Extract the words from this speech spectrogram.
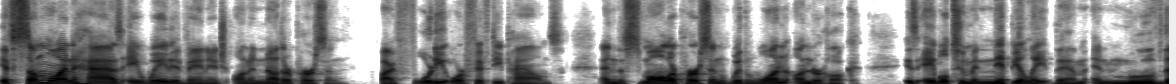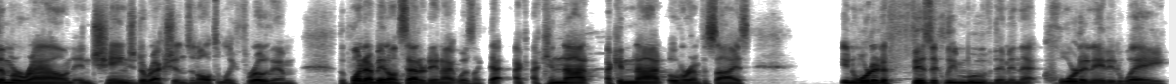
If someone has a weight advantage on another person by 40 or 50 pounds, and the smaller person with one underhook is able to manipulate them and move them around and change directions and ultimately throw them. The point I made on Saturday night was like that. I, I cannot, I cannot overemphasize in order to physically move them in that coordinated way,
